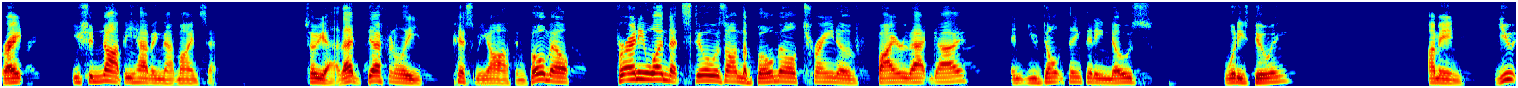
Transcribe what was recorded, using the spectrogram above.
right? You should not be having that mindset. So yeah, that definitely pissed me off. And Bomel, for anyone that still is on the Bomel train of fire that guy, and you don't think that he knows what he's doing, I mean, you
